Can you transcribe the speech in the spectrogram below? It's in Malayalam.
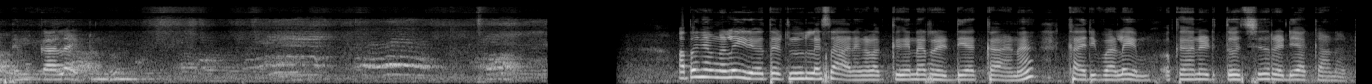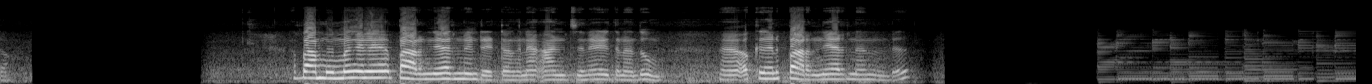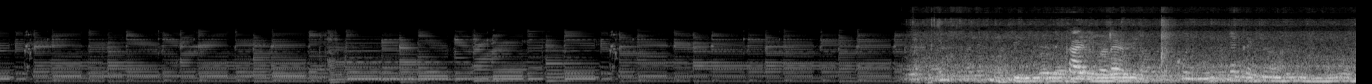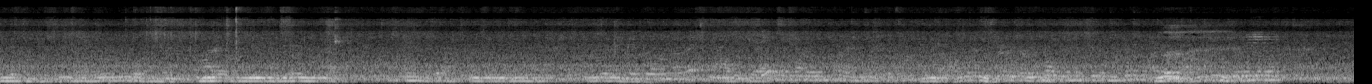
എട്ടേ മുക്കാലായിട്ടുണ്ട്. അപ്പോൾ ഞങ്ങൾ ഇരുപത്തെട്ടിനുള്ള സാധനങ്ങളൊക്കെ ഇങ്ങനെ റെഡിയാക്കാണ്. കരിവളയും ഒക്കെ അങ്ങനെ എടുത്തു വെച്ച് റെഡിയാക്കാണ് കേട്ടോ. അപ്പോൾ അമ്മൂമ്മ ഇങ്ങനെ പറഞ്ഞു തരുന്നുണ്ട് കേട്ടോ. അങ്ങനെ അഞ്ചന എഴുതണതും ഒക്കെ ഇങ്ങനെ പറഞ്ഞു തരുന്നുണ്ട്. കുഞ്ഞ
